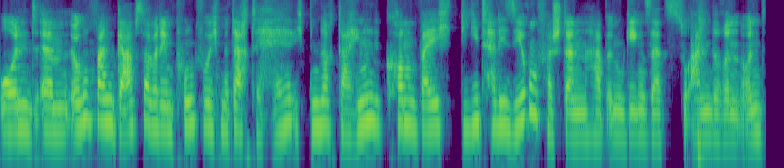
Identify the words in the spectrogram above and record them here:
Und ähm, irgendwann gab es aber den Punkt, wo ich mir dachte, hä, ich bin doch da hingekommen, weil ich Digitalisierung verstanden habe im Gegensatz zu anderen. Und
